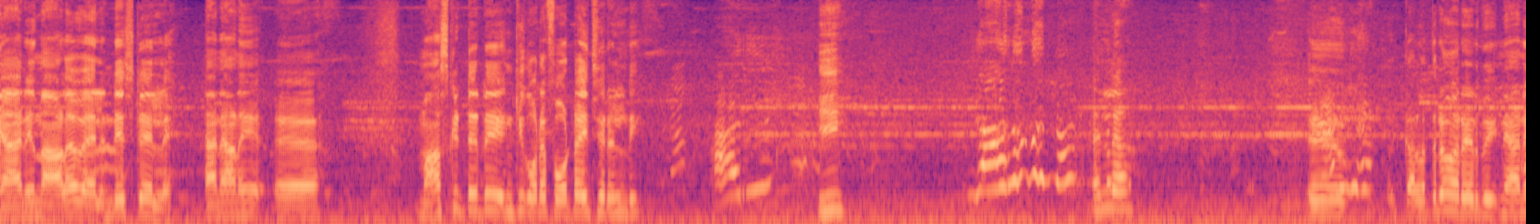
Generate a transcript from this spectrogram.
ഞാൻ നാളെ വാലന്റൈൻസ് ഡേ അല്ലേ? ഞാനാണ് മാസ്ക് ഇട്ടിട്ട് എനിക്ക് കുറേ ഫോട്ടോ അയച്ചു തരലുണ്ട്. ഈ? അല്ല. കള്ളത്തരം പറയരുത്. ഞാൻ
